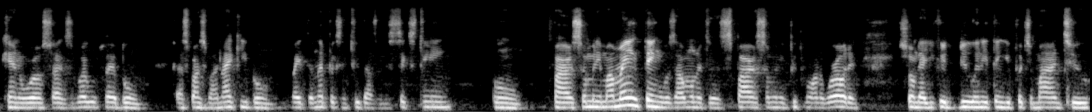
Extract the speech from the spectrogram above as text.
became the world's fastest rugby player. Boom, got sponsored by Nike. Boom, made the Olympics in 2016. Boom, inspired so many. My main thing was I wanted to inspire so many people around the world and show them that you could do anything you put your mind to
